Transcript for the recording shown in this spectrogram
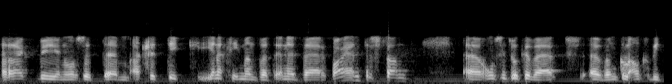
rugby en ons het um, atletiek. Enige iemand wat in dit werk. Baie interessant Uh, ons het ook 'n werks 'n winkel aangebied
